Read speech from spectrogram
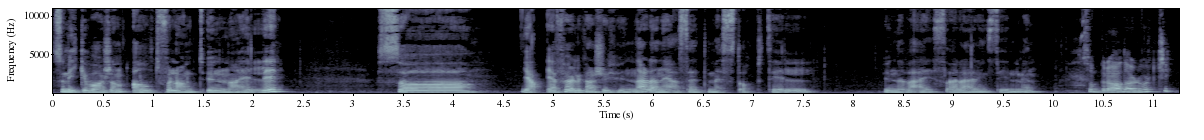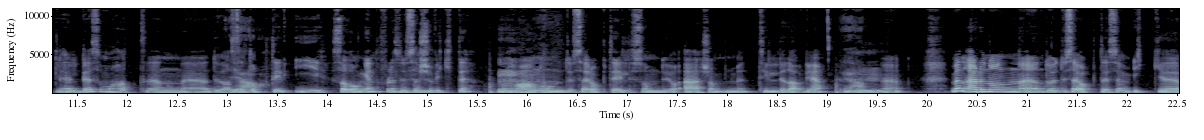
som ikke var sånn altfor langt unna heller. Så ja, jeg føler kanskje hun er den jeg har sett mest opp til underveis av læringstiden min. Så bra. Da har du vært skikkelig heldig som har hatt en eh, du har sett Ja. opp til i salongen. For det syns jeg er så viktig. Å ha noen du ser opp til som du er sammen med til det daglige. Ja. Mm. Ja. Men er det noen eh, du, du ser opp til som ikke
